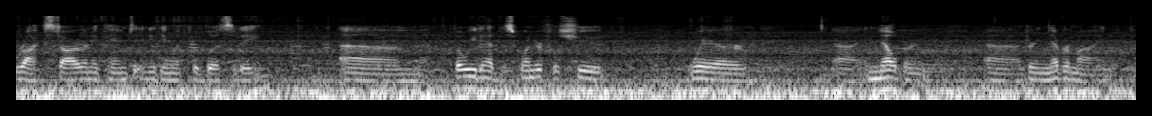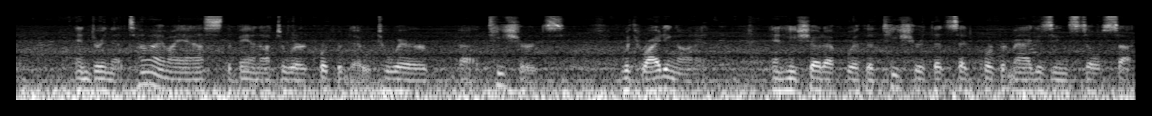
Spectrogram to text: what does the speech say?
rock star when it came to anything with publicity. Um, but we'd had this wonderful shoot where uh, in Melbourne uh, during Nevermind, and during that time, I asked the band not to wear corporate uh, to wear uh, T-shirts with writing on it, and he showed up with a T-shirt that said "Corporate magazines still suck,"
